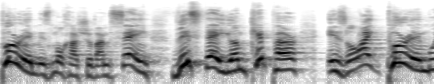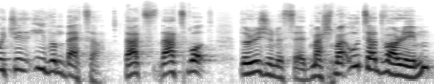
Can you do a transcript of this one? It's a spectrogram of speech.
Purim is more chashuv. I'm saying this day, Yom Kippur, is like Purim, which is even better. That's, that's what the Rizhiner said. Mashma'ut advarim,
